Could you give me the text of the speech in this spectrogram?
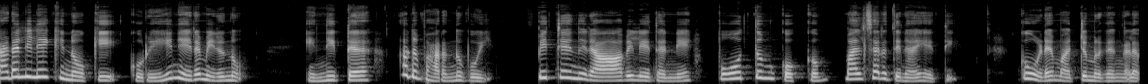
കടലിലേക്ക് നോക്കി കുറേ നേരം ഇരുന്നു. എന്നിട്ട് അത് പറന്നുപോയി. പിറ്റേന്ന് രാവിലെ തന്നെ പോത്തും കൊക്കും മത്സരത്തിനായി എത്തി. കൂടെ മറ്റു മൃഗങ്ങളും.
